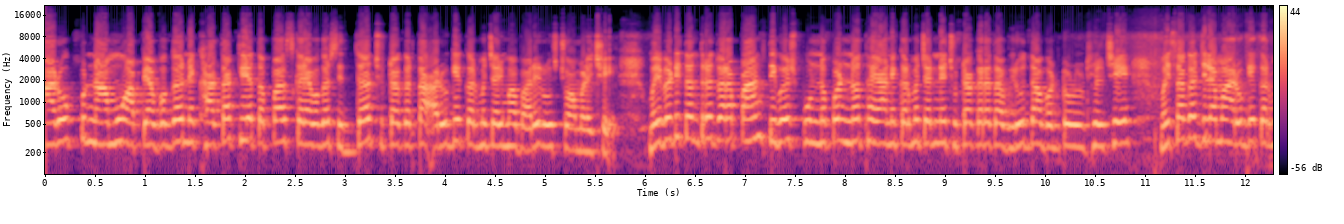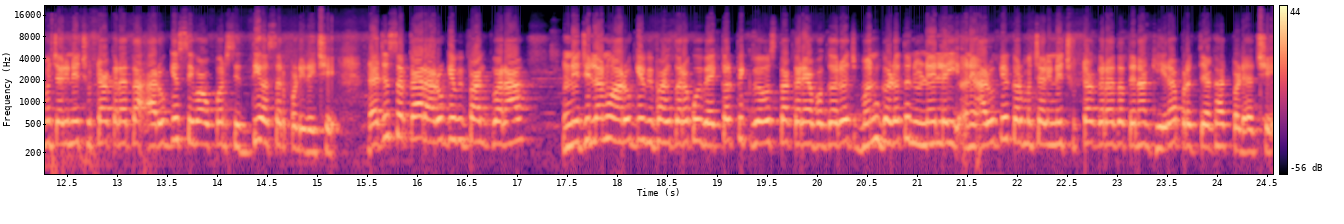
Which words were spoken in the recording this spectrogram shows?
આરોપનામું આપ્યા વગર ને ખાતાકીય તપાસ કર્યા વગર સીધા છૂટા કરતા આરોગ્ય કર્મચારીમાં ભારે રોષ જોવા મળે છે. વહીવટી તંત્ર દ્વારા પાંચ દિવસ પૂર્ણ પણ ન થયા અને કર્મચારીને છૂટા કરાતા વિરોધના વંટોળ ઉઠેલ છે. મહીસાગર જિલ્લામાં આરોગ્ય કર્મચારીને છૂટા કરાતા આરોગ્ય સેવા ઉપર સીધી અસર પડી રહી છે. રાજ્ય સરકાર આરોગ્ય વિભાગ દ્વારા અને જિલ્લાનું આરોગ્ય વિભાગ દ્વારા કોઈ વૈકલ્પિક વ્યવસ્થા કર્યા વગર જ મનગઢત નિર્ણય લઈ અને આરોગ્ય કર્મચારીને છૂટા કરાતા તેના ઘેરા પ્રત્યાઘાત પડ્યા છે.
